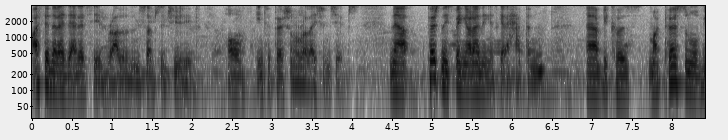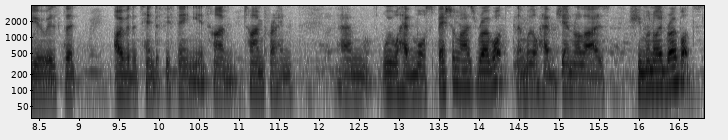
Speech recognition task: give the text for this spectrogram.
I see that as additive rather than substitutive of interpersonal relationships. Now, personally speaking, I don't think it's going to happen uh, because my personal view is that over the 10 to 15 year time time frame, um, we will have more specialized robots than we'll have generalized humanoid robots.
